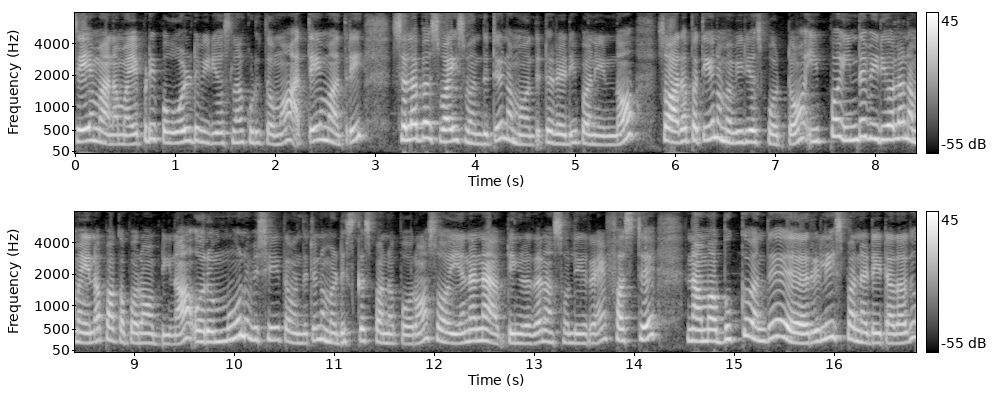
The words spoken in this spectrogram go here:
சேமாக நம்ம எப்படி இப்போ ஓல்டு வீடியோஸ்லாம் கொடுத்தோமோ அதே மாதிரி சிலபஸ் வைஸ் வந்துட்டு நம்ம வந்துட்டு ரெடி பண்ணியிருந்தோம். ஸோ அதை பற்றியும் நம்ம வீடியோஸ் போட்டோம். இப்போ இந்த வீடியோவில் நம்ம என்ன பார்க்க போகிறோம் அப்படின்னா ஒரு மூணு விஷயத்தை வந்துட்டு நம்ம டிஸ்கஸ் பண்ண போகிறோம் ஸோ என்னென்ன அப்படிங்கிறத நான் சொல்லிடுறேன். ஃபஸ்ட்டு நம்ம புக்கு வந்து ரிலீஸ் பண்ண டேட் அதாவது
